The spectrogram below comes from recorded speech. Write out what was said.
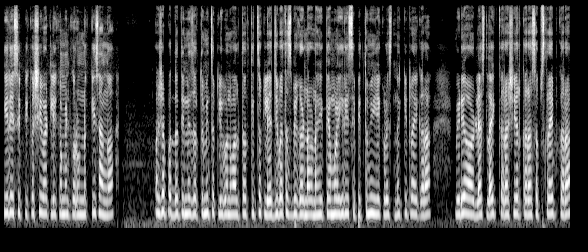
ही रेसिपी कशी वाटली कमेंट करून नक्की सांगा. अशा पद्धतीने जर तुम्ही चकली बनवाल तर ती चकली अजिबातच बिघडणार नाही. त्यामुळे ही रेसिपी तुम्ही एक वेळेस नक्की ट्राय करा. व्हिडिओ आवडल्यास लाईक करा शेअर करा सबस्क्राईब करा.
